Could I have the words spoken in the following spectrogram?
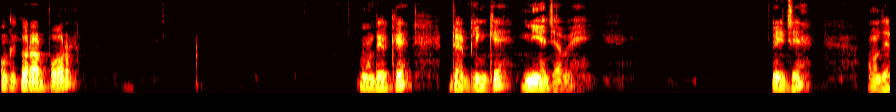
ওকে করার পর আমাদেরকে ড্রাইভ লিঙ্কে নিয়ে যাবে। এই যে আমাদের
